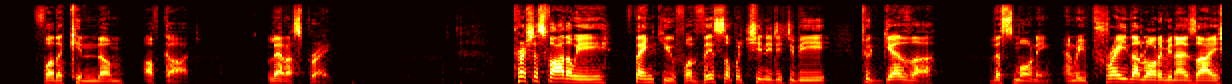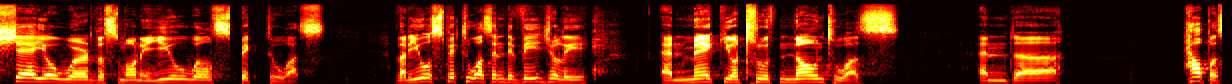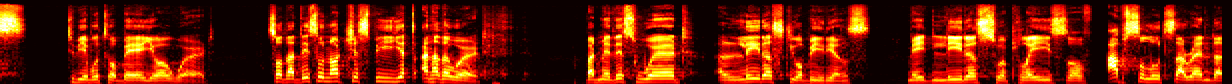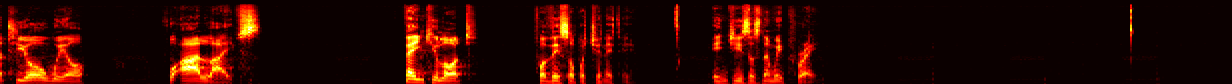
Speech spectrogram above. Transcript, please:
for the kingdom of God. Let us pray. Precious Father, we thank you for this opportunity to be together this morning. And we pray that, Lord, even as I share your word this morning, you will speak to us that you will speak to us individually and make your truth known to us and uh, help us to be able to obey your word so that this will not just be yet another word, but may this word lead us to obedience. May it lead us to a place of absolute surrender to your will for our lives. Thank you, Lord, for this opportunity. In Jesus' name we pray.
